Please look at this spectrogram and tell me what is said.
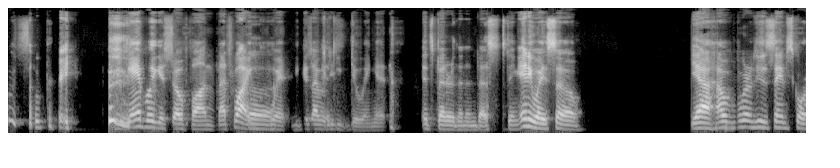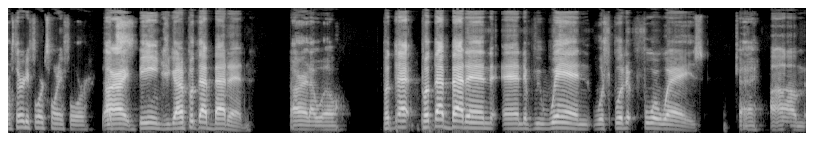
was so great. Gambling is so fun. That's why I Uh, quit because I would keep doing it. It's better than investing. Anyway, so yeah, I, we're gonna do the same score, 34-24. All right, Beans, you got to put that bet in. All right, I will. Put that put that bet in, and if we win, we'll split it four ways. Okay. Um,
